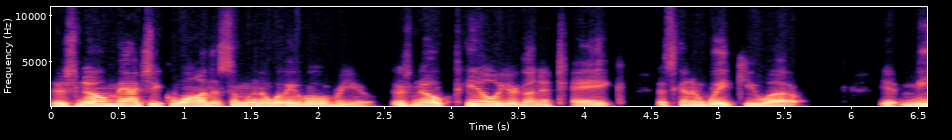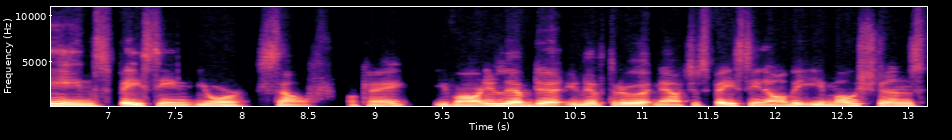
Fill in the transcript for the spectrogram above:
there's no magic wand that someone's going to wave over you. There's no pill you're going to take that's going to wake you up. It means facing yourself. Okay. You've already lived it, you lived through it. Now it's just facing all the emotions,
